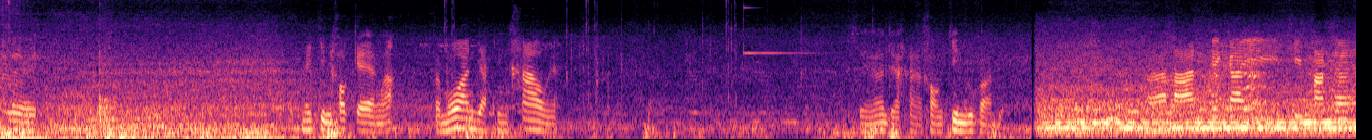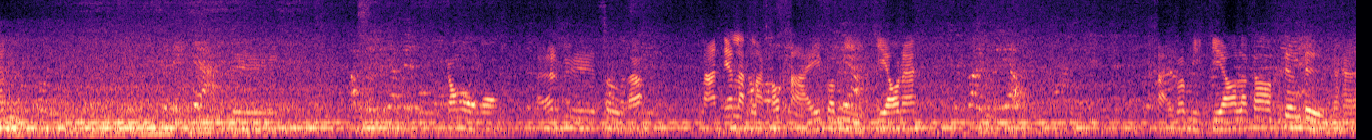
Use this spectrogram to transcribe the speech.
ก็เลย ไม่กินข้าวแกงละแต่เมื่อวานอยากกินข้าวไงเดี๋ยวเดี๋ยวหาของกินดูก่อนร้านใกล้ๆที่พักนะก็งงๆแต่ก็คือสรุปแล้วร้านนี้หลักๆเขาขายบะหมี่เกี๊ยวนะายบะหมี่เกี๊ยวแล้วก็เครื่องดื่มนะฮะ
